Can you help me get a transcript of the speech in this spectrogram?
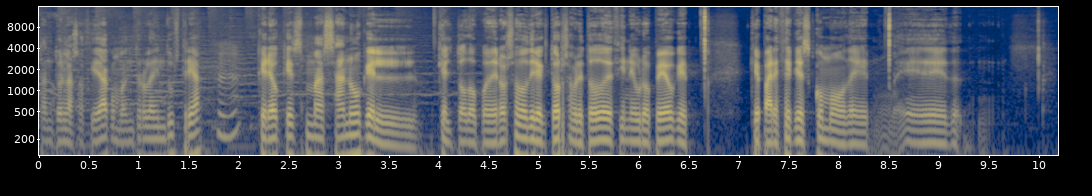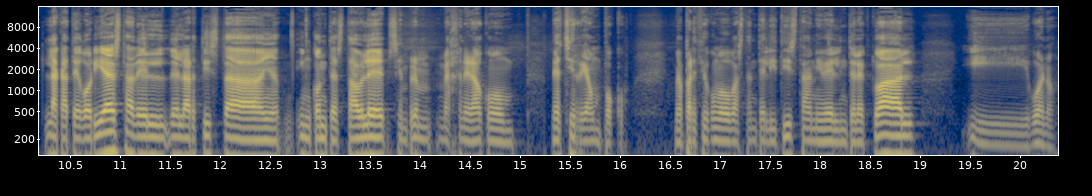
tanto en la sociedad como dentro de la industria, Ujú. creo que es más sano que el, que el todopoderoso director, sobre todo de cine europeo, que, que parece que es como de... eh, de- la categoría esta del, del artista incontestable siempre me ha generado como... me ha chirriado un poco. Me ha parecido como bastante elitista a nivel intelectual y bueno,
